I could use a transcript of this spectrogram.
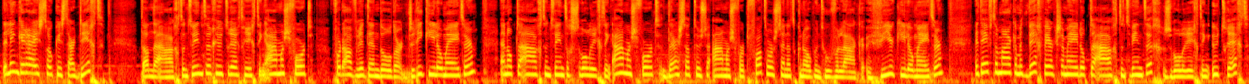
De linkerrijstrook is daar dicht. Dan de A28 Utrecht richting Amersfoort. Voor de afrit Den Dolder 3 kilometer. En op de A28 Zwolle richting Amersfoort. Daar staat tussen Amersfoort, Vathorst en het knooppunt Hoevelaken 4 kilometer. Dit heeft te maken met wegwerkzaamheden op de A28 Zwolle richting Utrecht.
